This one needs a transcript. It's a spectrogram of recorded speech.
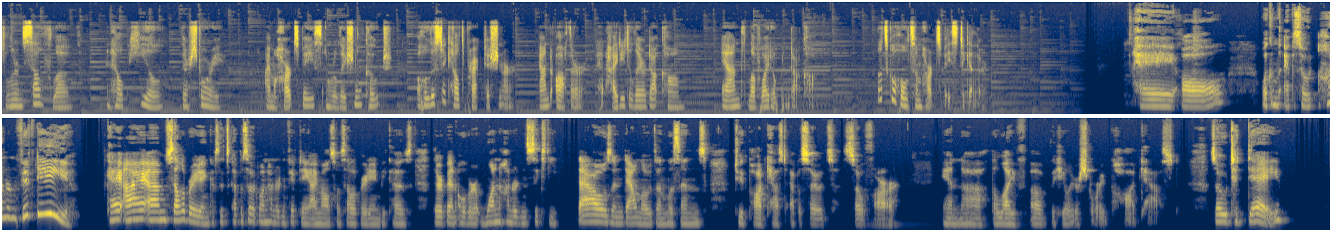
to learn self love and help heal their story. I'm a heart space and relational coach, a holistic health practitioner, and author at HeidiDellaire.com and LoveWideOpen.com. Let's go hold some heart space together. Hey, all. Welcome to episode 150. Okay, I am celebrating because it's episode 150. I'm also celebrating because there have been over 160 thousand downloads and listens to podcast episodes so far in uh, the life of the Heal Your Story podcast. So today,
